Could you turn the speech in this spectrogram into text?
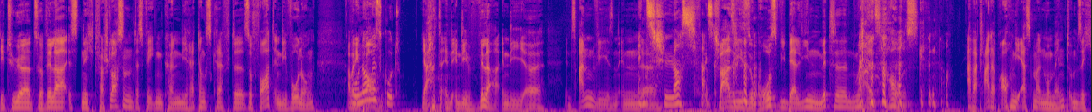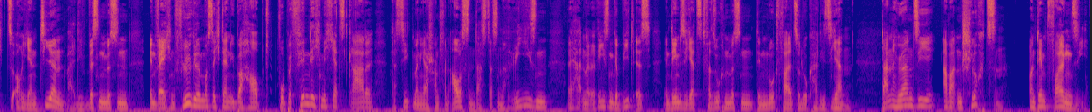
Die Tür zur Villa ist nicht verschlossen, deswegen können die Rettungskräfte sofort in die Wohnung. Aber die Wohnung brauchen, ist gut. Ja, in, in die Villa, in die äh, ins Anwesen, in Ins äh, Schloss fast. quasi so groß wie Berlin Mitte, nur als Haus. Genau. Aber klar, da brauchen die erstmal einen Moment, um sich zu orientieren, weil die wissen müssen, in welchen Flügel muss ich denn überhaupt, wo befinde ich mich jetzt gerade. Das sieht man ja schon von außen, dass das ein riesen, äh, ein Riesengebiet ist, in dem sie jetzt versuchen müssen, den Notfall zu lokalisieren. Dann hören sie aber ein Schluchzen und dem folgen sie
